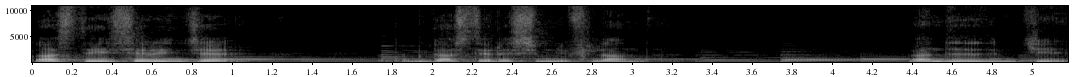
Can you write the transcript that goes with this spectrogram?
Gazeteyi serince tabii gazete resimli filandı. Ben de dedim ki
